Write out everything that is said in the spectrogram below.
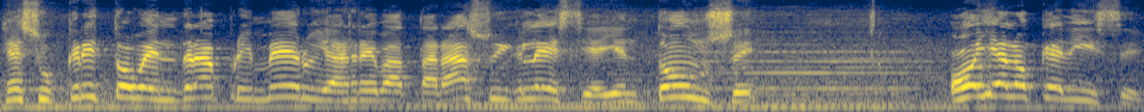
Jesucristo vendrá primero y arrebatará a su iglesia. Y entonces, oye lo que dice.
